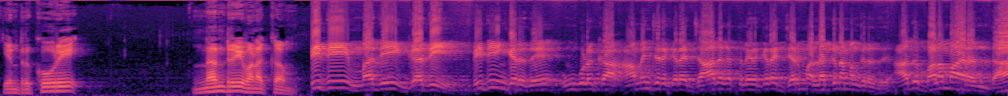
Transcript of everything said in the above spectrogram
என்று கூறி நன்றி வணக்கம். விதி மதி கதி. விதிங்கிறது உங்களுக்கு அமைஞ்சிருக்கிற ஜாதகத்தில் இருக்கிற ஜென்ம லக்னம்ங்கிறது. அது பலமா இருந்தா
